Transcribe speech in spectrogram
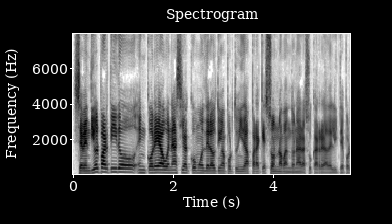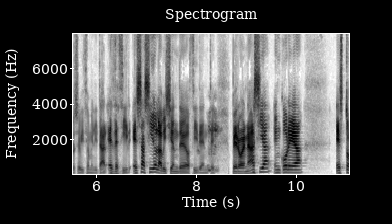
Se vendió el partido en Corea o en Asia como el de la última oportunidad para que Son no abandonara su carrera de élite por el servicio militar. Es decir, esa ha sido la visión de Occidente. Pero en Asia, en Corea... ¿Esto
